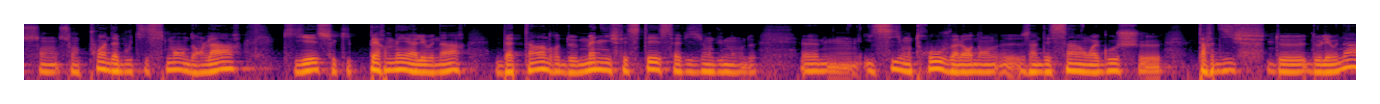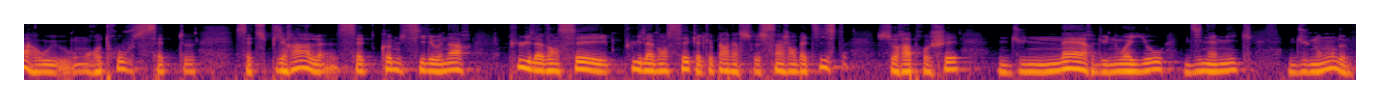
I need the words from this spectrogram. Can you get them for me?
point d'aboutissement dans l'art, qui est ce qui permet à Léonard d'atteindre, de manifester sa vision du monde. Euh, ici, on trouve, alors dans un dessin en à gauche euh, tardif de, de, Léonard, où, on retrouve cette, cette spirale, cette, comme si Léonard, plus il avançait, plus il avançait quelque part vers ce Saint Jean-Baptiste, se rapprochait du nerf, du noyau dynamique du monde.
